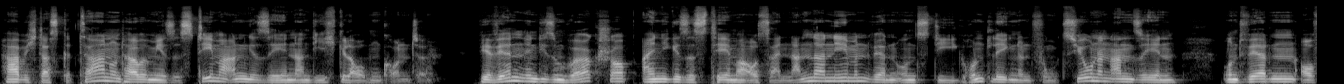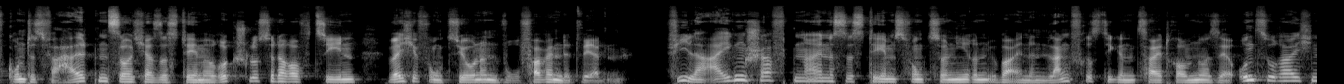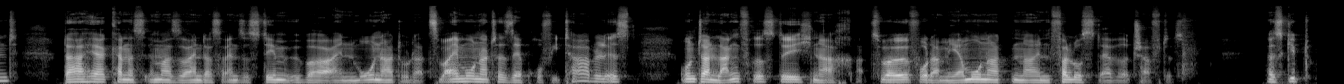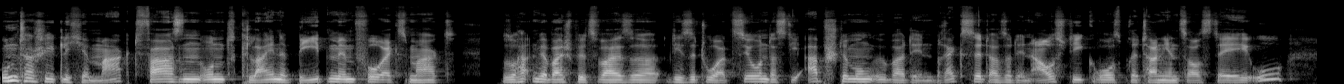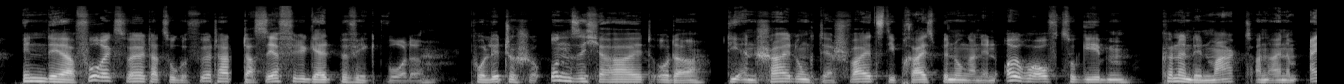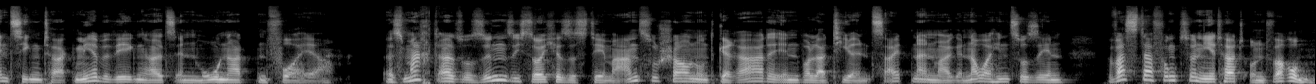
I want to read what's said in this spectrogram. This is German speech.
habe ich das getan und habe mir Systeme angesehen, an die ich glauben konnte. Wir werden in diesem Workshop einige Systeme auseinandernehmen, werden uns die grundlegenden Funktionen ansehen und werden aufgrund des Verhaltens solcher Systeme Rückschlüsse darauf ziehen, welche Funktionen wo verwendet werden. Viele Eigenschaften eines Systems funktionieren über einen langfristigen Zeitraum nur sehr unzureichend, daher kann es immer sein, dass ein System über einen Monat oder zwei Monate sehr profitabel ist und dann langfristig nach zwölf oder mehr Monaten einen Verlust erwirtschaftet. Es gibt unterschiedliche Marktphasen und kleine Beben im Forex-Markt. So hatten wir beispielsweise die Situation, dass die Abstimmung über den Brexit, also den Ausstieg Großbritanniens aus der EU, in der Forex-Welt dazu geführt hat, dass sehr viel Geld bewegt wurde. Politische Unsicherheit oder die Entscheidung der Schweiz, die Preisbindung an den Euro aufzugeben, können den Markt an einem einzigen Tag mehr bewegen als in Monaten vorher. Es macht also Sinn, sich solche Systeme anzuschauen und gerade in volatilen Zeiten einmal genauer hinzusehen, was da funktioniert hat und warum.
